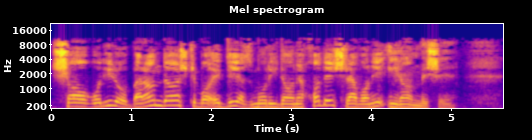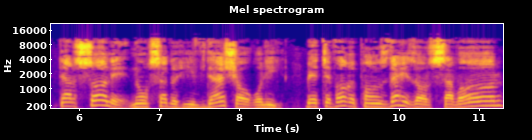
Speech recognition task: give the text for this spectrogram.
شاغلی رو بران داشت که با عده از مریدان خودش روانه ایران بشه. در سال 917 شاغلی به اتفاق پانزده هزار سوار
